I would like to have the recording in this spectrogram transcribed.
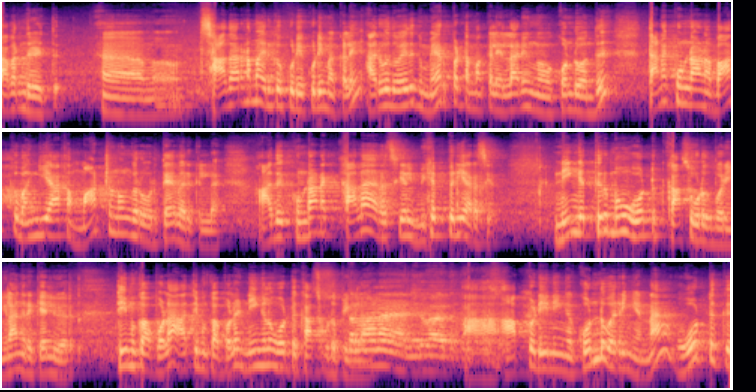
கவர்ந்தெழுத்து சாதாரணமாக இருக்கக்கூடிய குடிமக்களை அறுபது வயதுக்கு மேற்பட்ட மக்கள் எல்லாரையும் கொண்டு வந்து தனக்குண்டான வாக்கு வங்கியாக மாற்றணுங்கிற ஒரு தேவை இருக்குல்ல. அதுக்குண்டான கல அரசியல் மிகப்பெரிய அரசியல். நீங்க திரும்பவும் ஓட்டுக்கு காசு கொடுக்க போறீங்களாங்கிற கேள்வி வருது. திமுக போல அதிமுக போல நீங்களும் ஓட்டுக்கு காசு கொடுப்பீங்களா? அப்படி நீங்க கொண்டு வர்றீங்கன்னா ஓட்டுக்கு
